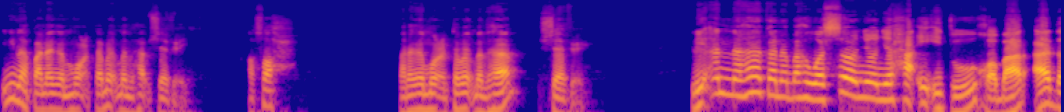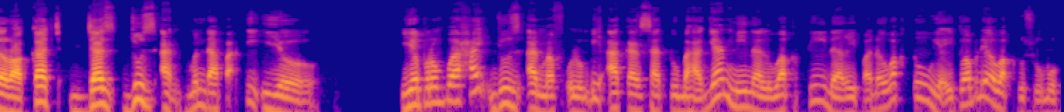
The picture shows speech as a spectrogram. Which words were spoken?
Inilah pandangan mu'tamad madhab syafi'i. Asah. Pandangan mu'tamad madhab syafi'i. Liannaha kana bahwasanya haid itu khabar adrakat juz'an mendapati ia. Ia perempuan haid juz'an maf'ulun bih akan satu bahagian minal waqti daripada waktu iaitu apa dia waktu subuh.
